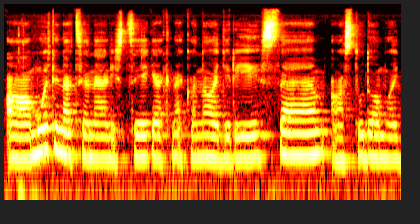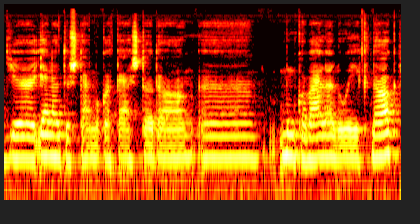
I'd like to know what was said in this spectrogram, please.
a multinacionális cégeknek a nagy része, azt tudom, hogy jelentős támogatást ad a munkavállalóiknak,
